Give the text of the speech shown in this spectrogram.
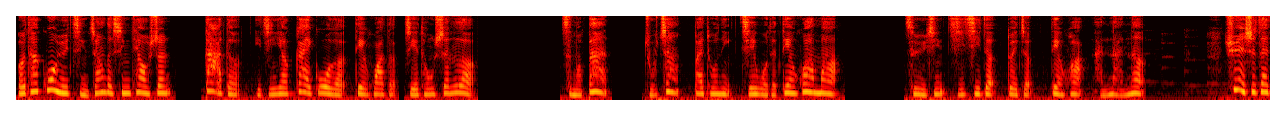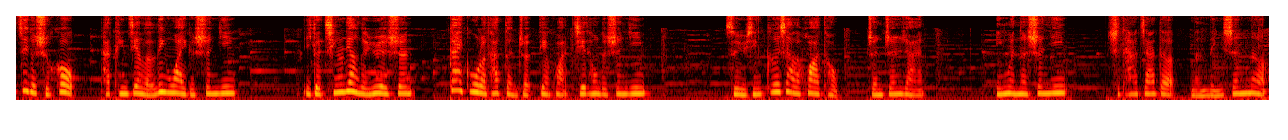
而他过于紧张的心跳声大的已经要盖过了电话的接通声了。怎么办？组长，拜托你接我的电话嘛！崔雨欣急急的对着电话喃喃呢。却也是在这个时候。他听见了另外一个声音，一个清亮的乐声，盖过了他等着电话接通的声音。崔雨欣割下了话筒，真真然，因为那声音是他家的门铃声呢。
